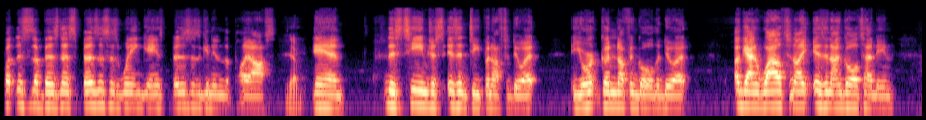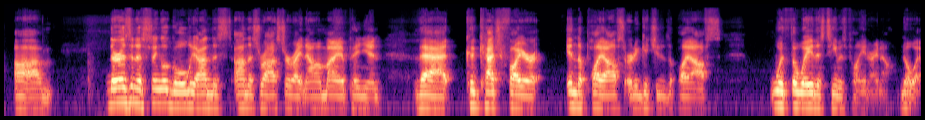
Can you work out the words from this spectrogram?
but this is a business. Business is winning games. Business is getting into the playoffs. Yep. And this team just isn't deep enough to do it. You weren't good enough in goal to do it. Again, while tonight isn't on goaltending, um, there isn't a single goalie on this on this roster right now, in my opinion, that could catch fire in the playoffs or to get you to the playoffs with the way this team is playing right now. No way.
